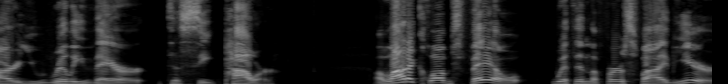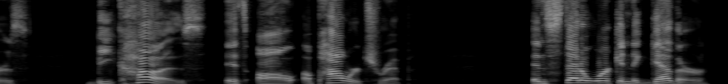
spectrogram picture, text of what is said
are you really there to seek power? A lot of clubs fail within the first five years because it's all a power trip. Instead of working together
